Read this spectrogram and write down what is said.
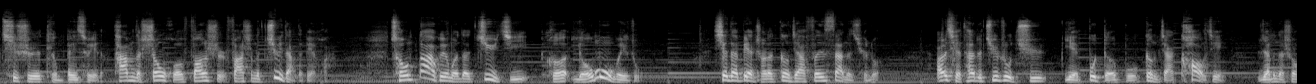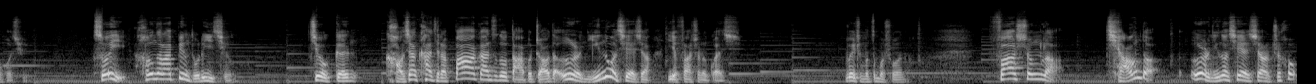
其实挺悲催的，他们的生活方式发生了巨大的变化，从大规模的聚集和游牧为主，现在变成了更加分散的群落，而且他的居住区也不得不更加靠近人们的生活区，所以亨德拉病毒的疫情就跟好像看起来八竿子都打不着的厄尔尼诺现象也发生了关系。为什么这么说呢？发生了强的。厄尔尼诺现象之后，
